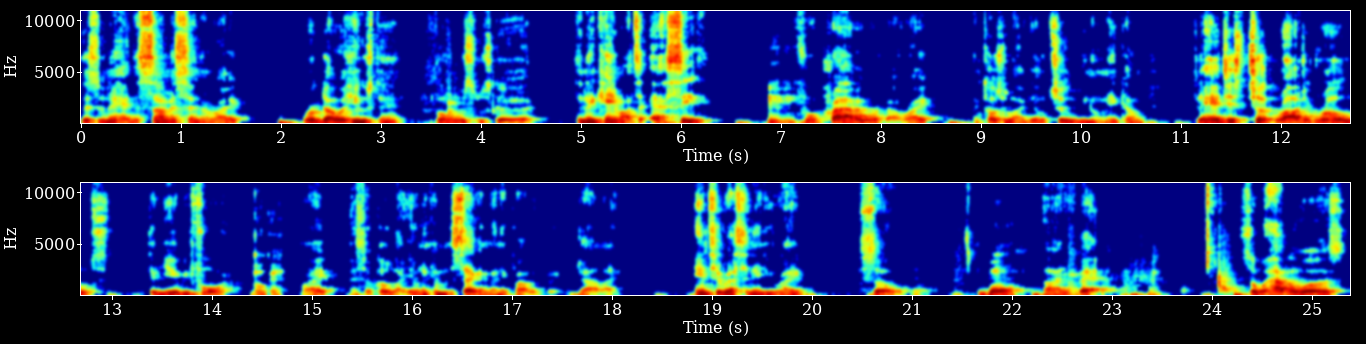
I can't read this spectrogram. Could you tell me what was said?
This when they had the Summit Center, right? Worked out with Houston, boom, was good. Then they came out to SC mhm, for a private workout, right? And coach was like, yo, too, you know, when they come, they had just took Rodrick Rhodes the year before Okay. right? And so coach like, yo, when they come in the second, man, they probably be y'all like interested in you, right? So boom, I bet. So what happened was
